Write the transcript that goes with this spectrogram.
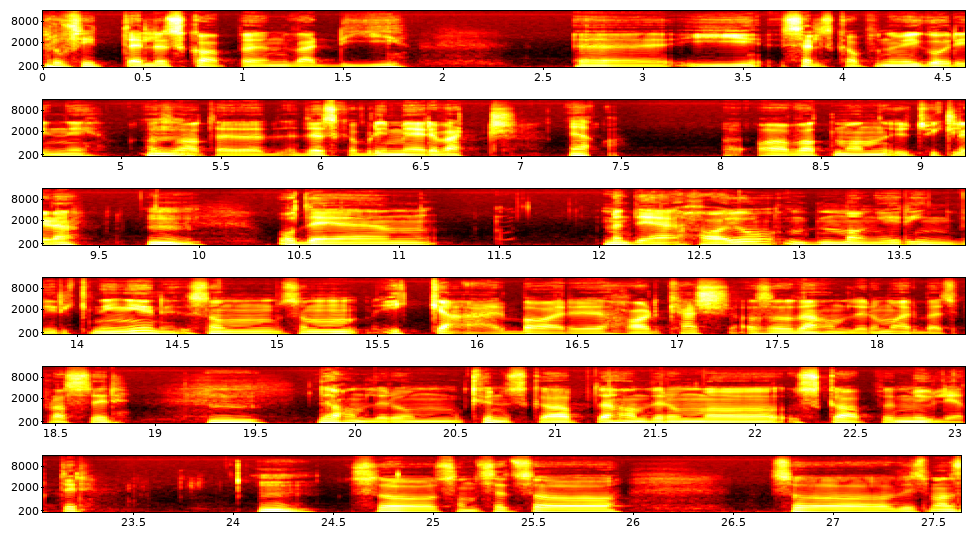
profitt eller skape en verdi øh, i selskapene vi går inn i. Altså Mm. at det, det skal bli mer verdt Ja. av at man utvikler det. Mm. Og det men det har jo mange ringvirkninger som, som ikke er bare hard cash. Altså Det handler om arbeidsplasser. Mm. Det handler om kunnskap. Det handler om å skape muligheter. Mm. Så sånn sett så, så Hvis man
